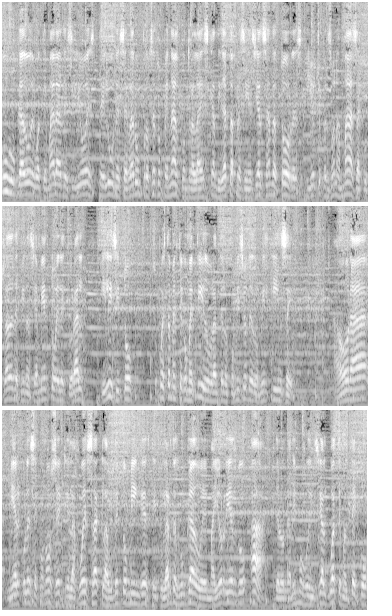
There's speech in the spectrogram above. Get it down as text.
Un juzgado de Guatemala decidió este lunes cerrar un proceso penal contra la ex candidata presidencial Sandra Torres y ocho personas más acusadas de financiamiento electoral ilícito supuestamente cometido durante los comicios de 2015. Ahora, miércoles, se conoce que la jueza Claudette Domínguez, titular del juzgado de mayor riesgo A del organismo judicial guatemalteco,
